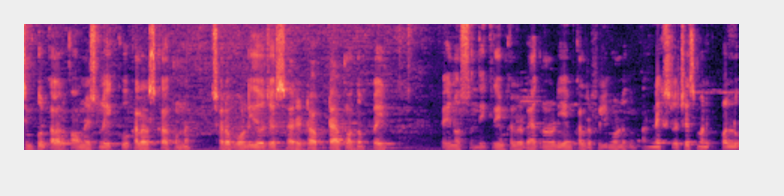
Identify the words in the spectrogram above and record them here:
simple colour కాంబినేషన్లో ఎక్కువ కలర్స్ కాకుండా చాలా బాగుంది. ఇది వచ్చేసి శారీ టాప్ ట్యాప్ మొత్తం ప్లెయిన్ ప్లెయిన్ వస్తుంది. క్రీమ్ కలర్ బ్యాక్గ్రౌండ్ ఏం కలర్ ఫీలింగ్ ఉండదు. అండ్ నెక్స్ట్ వచ్చేసి మనకి పళ్ళు.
